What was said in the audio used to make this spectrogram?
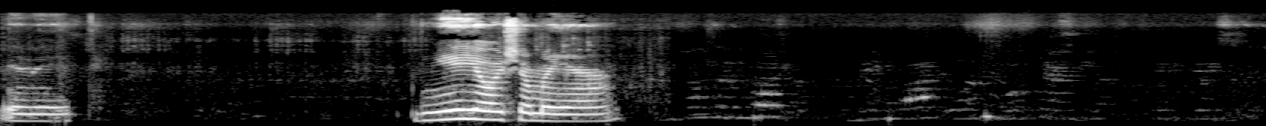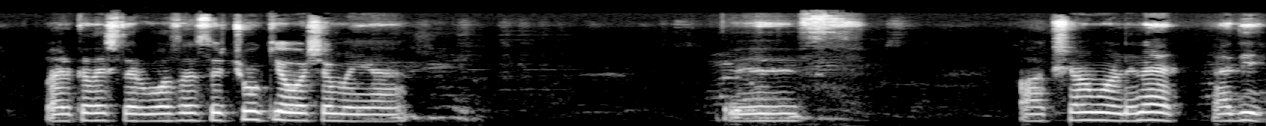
Evet. Niye yavaş ama ya? Arkadaşlar bu asansör çok yavaş ama ya. Öf. Akşam oldu ne? Hadi.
